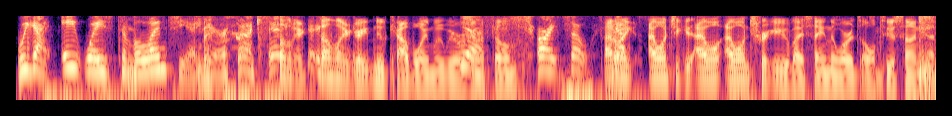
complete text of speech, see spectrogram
we got eight ways to Valencia here. Okay. Sounds like a, sounds like a great new cowboy movie we're Yeah. going to film. All right, so I don't. I won't. You, I won't. I won't trigger you by saying the words "Old Tucson" yet.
